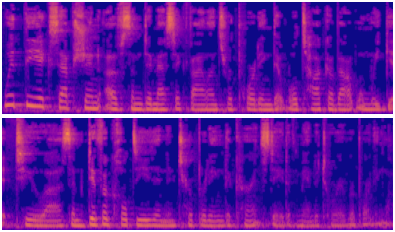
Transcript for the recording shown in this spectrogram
with the exception of some domestic violence reporting that we'll talk about when we get to uh, some difficulties in interpreting the current state of mandatory reporting law.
